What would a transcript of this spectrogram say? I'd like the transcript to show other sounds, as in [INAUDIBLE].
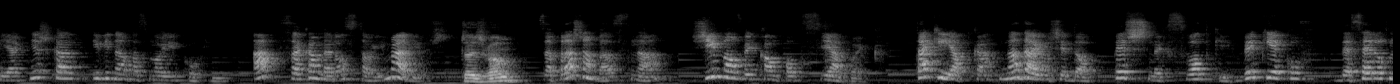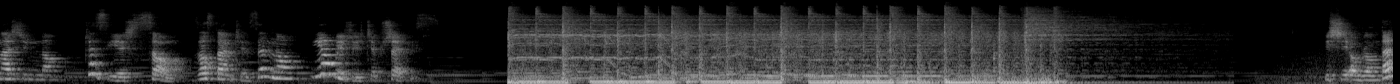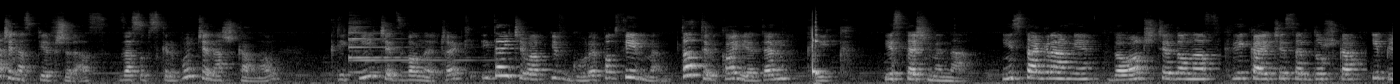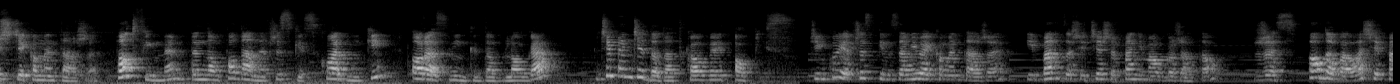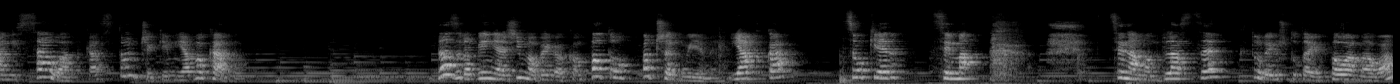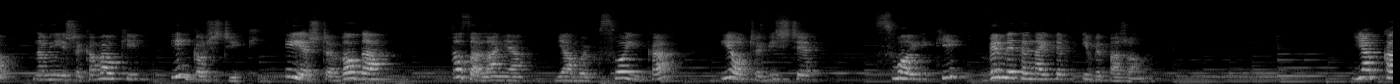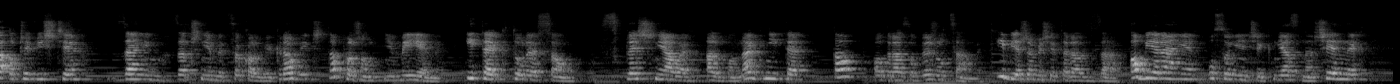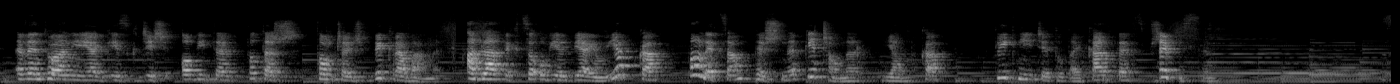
imię Agnieszka i witam Was w mojej kuchni. A za kamerą stoi Mariusz. Cześć Wam. Zapraszam Was na zimowy kompot z jabłek. Takie jabłka nadają się do pysznych, słodkich wypieków, deserów na zimno czy zjeść solo. Zostańcie ze mną i obejrzyjcie przepis. Jeśli oglądacie nas pierwszy raz, zasubskrybujcie nasz kanał, kliknijcie dzwoneczek i dajcie łapki w górę pod filmem. To tylko jeden klik. Jesteśmy na Instagramie, dołączcie do nas, klikajcie serduszka i piszcie komentarze. Pod filmem będą podane wszystkie składniki oraz link do bloga, gdzie będzie dodatkowy opis. Dziękuję wszystkim za miłe komentarze i bardzo się cieszę Pani Małgorzato, że spodobała się Pani sałatka z tuńczykiem i awokado. Do zrobienia zimowego kompotu potrzebujemy jabłka, cukier, cyma... [LAUGHS] cynamon w lasce, który już tutaj połamałam na mniejsze kawałki i goździki. I jeszcze woda do zalania jabłek w słoikach i oczywiście słoiki wymyte najpierw i wyparzone. Jabłka oczywiście, zanim zaczniemy cokolwiek robić, to porządnie myjemy. I te, które są spleśniałe albo nagnite, to od razu wyrzucamy. I bierzemy się teraz za obieranie, usunięcie gniazd nasiennych, ewentualnie jak jest gdzieś obite, to też tą część wykrawamy. A dla tych, co uwielbiają jabłka, polecam pyszne pieczone jabłka. Kliknijcie tutaj kartę z przepisem.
